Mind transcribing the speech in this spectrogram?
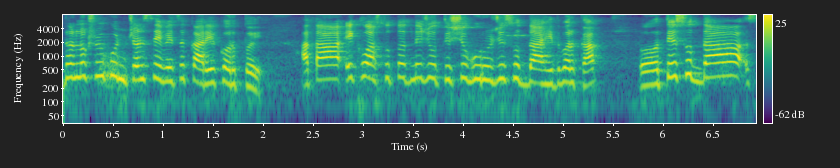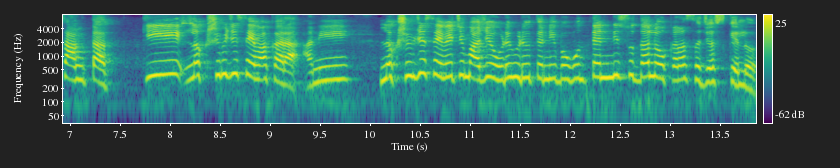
धनलक्ष्मी कुंचन सेवेचं कार्य करतोय. आता एक वास्तुतज्ञ ज्योतिष्य गुरुजी सुद्धा आहेत बरं का. ते सुद्धा सांगतात की लक्ष्मीची सेवा करा. आणि लक्ष्मीच्या सेवेचे माझे एवढे व्हिडिओ त्यांनी बघून त्यांनी सुद्धा लोकांना सजेस्ट केलं.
